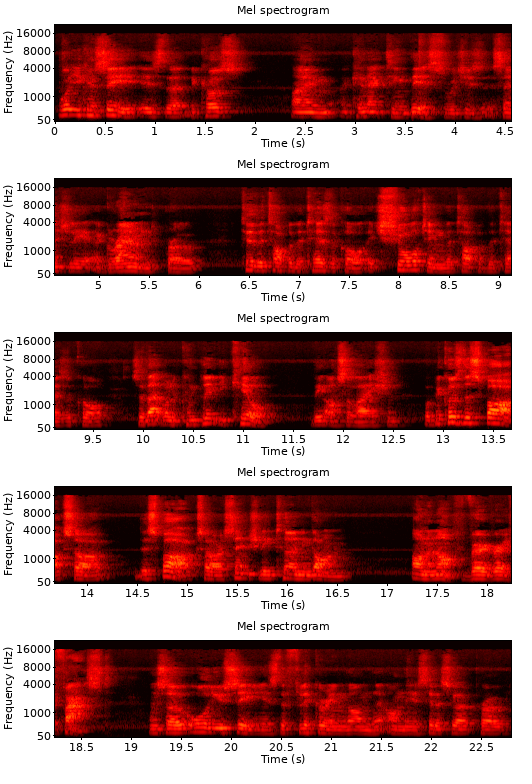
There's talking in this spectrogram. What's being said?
What you can see is that because I'm connecting this, which is essentially a ground probe, to the top of the Tesla coil, it's shorting the top of the Tesla coil, so that will completely kill the oscillation. But because the sparks are the sparks are essentially turning on, on and off very very fast, and so all you see is the flickering on the on the oscilloscope probe.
